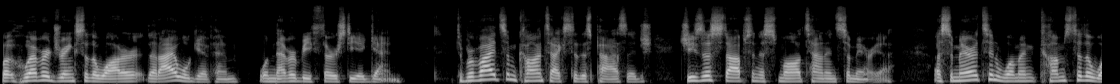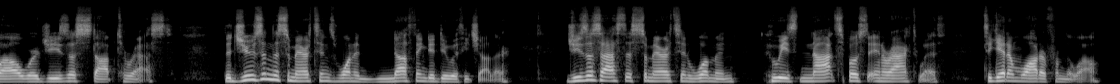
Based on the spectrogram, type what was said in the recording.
but whoever drinks of the water that I will give him will never be thirsty again. To provide some context to this passage, Jesus stops in a small town in Samaria. A Samaritan woman comes to the well where Jesus stopped to rest. The Jews and the Samaritans wanted nothing to do with each other. Jesus asked this Samaritan woman, who he's not supposed to interact with, to get him water from the well.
